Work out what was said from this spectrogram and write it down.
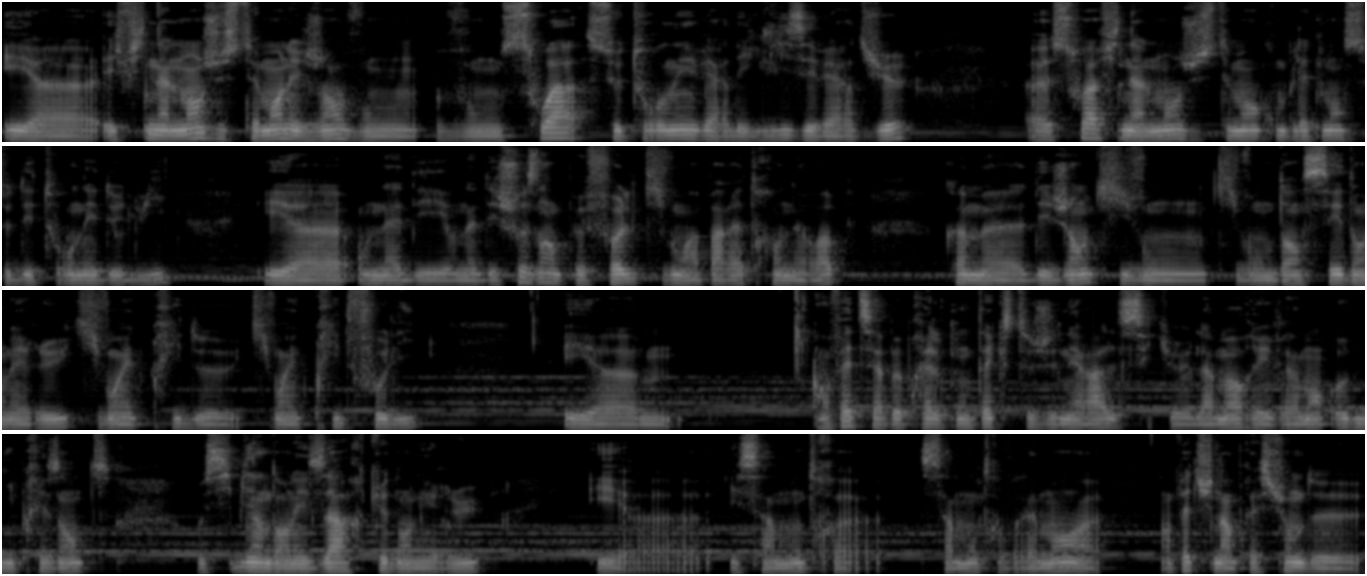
Et, et, finalement justement les gens vont, vont soit se tourner vers l'Église et vers Dieu, euh, soit finalement justement complètement se détourner de lui. Et euh, on, a des, on a des choses un peu folles qui vont apparaître en Europe, comme euh, des gens qui vont, qui vont danser dans les rues, qui vont être pris de, qui vont être pris de folie. Et en fait, c'est à peu près le contexte général, c'est que la mort est vraiment omniprésente, aussi bien dans les arts que dans les rues. Et, et ça, montre, ça montre vraiment en fait une, impression de,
